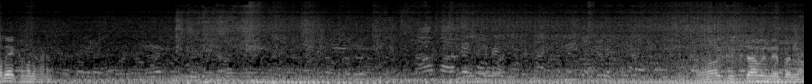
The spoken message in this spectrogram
ਸਾਰੇ ਇੱਕ ਮਿੰਟ ਖੜਾ ਹਾਂ ਕੀਤਾ ਮੈਨੇ ਪਹਿਲਾਂ।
